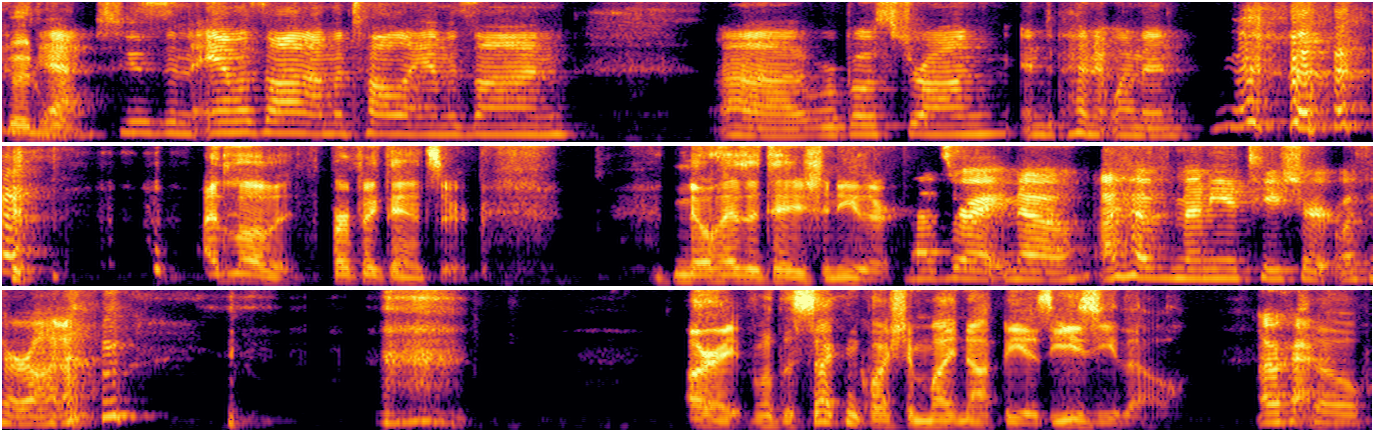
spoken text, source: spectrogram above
Good yeah, one. she's an Amazon. I'm a tall Amazon. Uh, we're both strong, independent women. I love it. Perfect answer no hesitation either. That's right. No, I have many a T-shirt with her on them. All right. Well, the second question might not be as easy though. Okay. So,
